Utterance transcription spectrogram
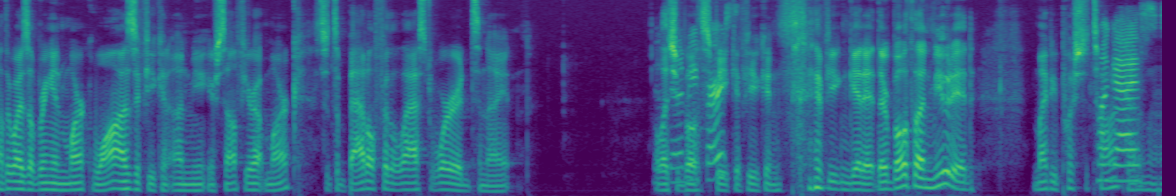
Otherwise, I'll bring in Mark Waz if you can unmute yourself. You're up, Mark. So it's a battle for the last word tonight. I'll let you both speak if you can if you can get it. They're both unmuted. Might be pushed to talk. On, guys.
